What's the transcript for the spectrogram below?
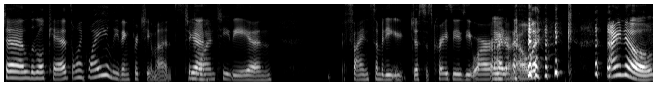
to little kids. I'm like, why are you leaving for two months to Yeah. go on TV and find somebody just as crazy as you are? I I don't know. Like, I know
